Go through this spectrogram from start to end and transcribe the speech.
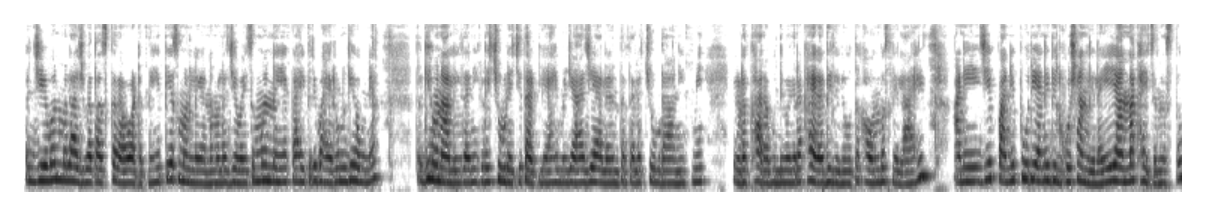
पण जेवण मला अजिबात आज करावं वाटत नाही. तेच म्हणलं यांना मला जेवायचं मन नाही आहे काहीतरी बाहेरून घेऊन या. तर घेऊन आलेत आणि इकडे चिवड्याची ताटली आहे. म्हणजे आजी आल्यानंतर त्याला चिवडा आणि मी इकडं खाराबुंदी वगैरे खायला दिलेलं होतं खाऊन बसलेलं आहे. आणि जे पाणीपुरी आणि दिलखुश आणलेलं आहे हे यांना खायचं नसतं.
